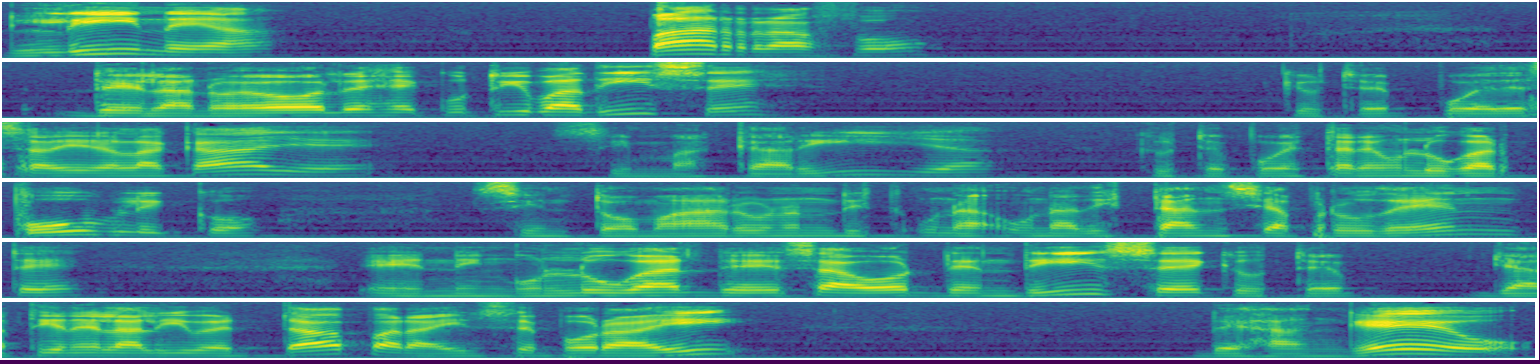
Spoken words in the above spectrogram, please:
línea, párrafo, de la nueva orden ejecutiva dice que usted puede salir a la calle sin mascarilla, que usted puede estar en un lugar público sin tomar una, una, distancia prudente. En ningún lugar de esa orden dice que usted ya tiene la libertad para irse por ahí de jangueo,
